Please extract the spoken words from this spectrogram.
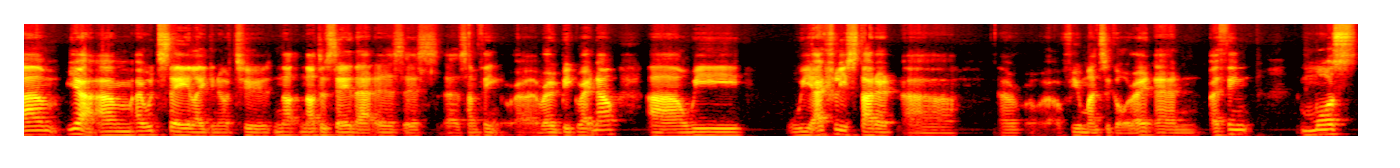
Um, yeah, um, I would say like you know to not not to say that is is uh, something uh, very big right now. Uh, we we actually started uh, a, a, few months ago, right? And I think most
